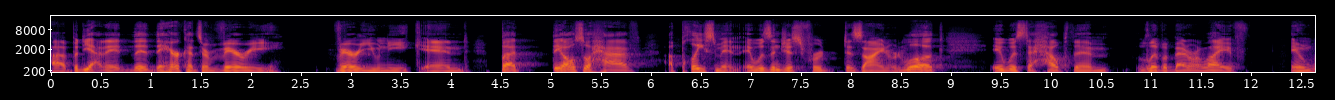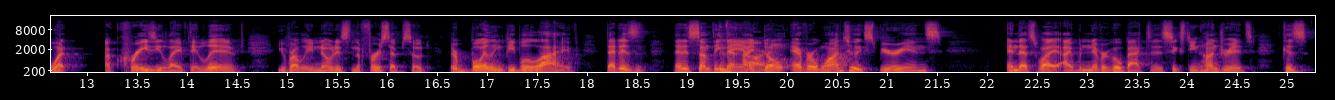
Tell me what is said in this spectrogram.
Uh, but yeah, they, the, the haircuts are very, very unique. And, but they also have a placement. It wasn't just for design or look, it was to help them live a better life. And what a crazy life they lived. You probably noticed in the first episode, they're boiling people alive. That is that is something that I don't ever want to experience and that's why I would never go back to the 1600s because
